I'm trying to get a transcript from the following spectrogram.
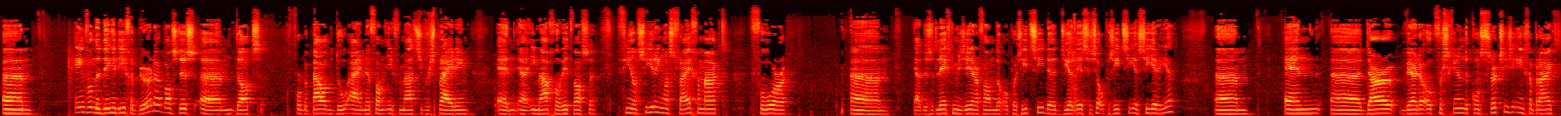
ehm, een van de dingen die gebeurde was dus ehm, dat voor bepaalde doeleinden van informatieverspreiding en eh, imago witwassen financiering was vrijgemaakt voor ehm, ja, dus het legitimiseren van de oppositie, de jihadistische oppositie in Syrië. Ehm, en eh, daar werden ook verschillende constructies in gebruikt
